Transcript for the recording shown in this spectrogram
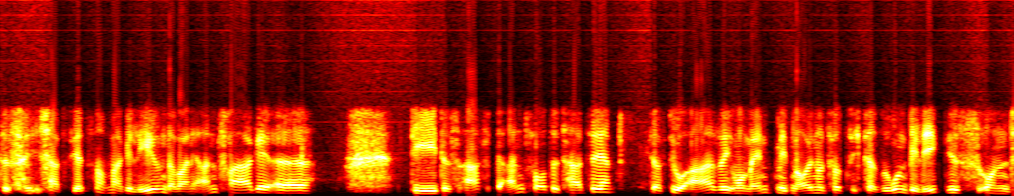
das, ich habe es jetzt nochmal gelesen, da war eine Anfrage, äh, die das AS beantwortet hatte, dass die Oase im Moment mit 49 Personen belegt ist und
